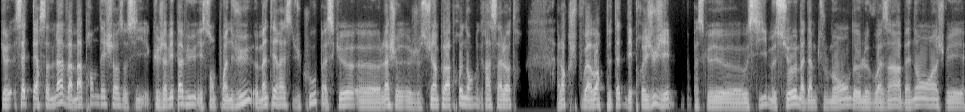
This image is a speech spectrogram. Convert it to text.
que cette personne-là va m'apprendre des choses aussi que j'avais pas vues et son point de vue euh, m'intéresse du coup parce que euh, là je, suis un peu apprenant grâce à l'autre. Alors que je pouvais avoir peut-être des préjugés parce que euh, aussi monsieur madame tout le monde le voisin ah ben non hein, je vais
